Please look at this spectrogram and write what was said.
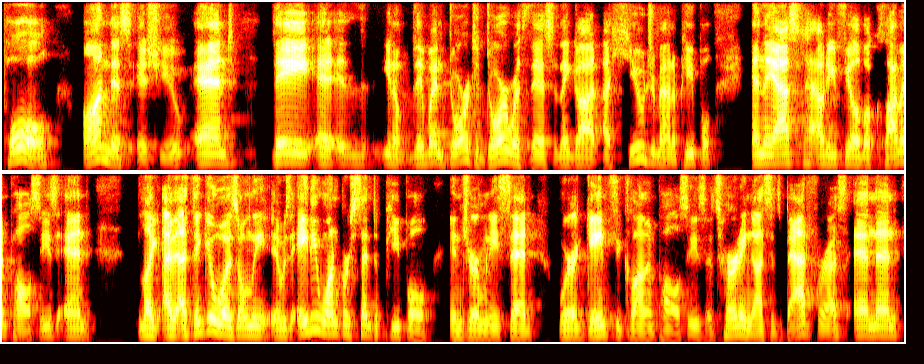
poll on this issue, and they, uh, you know, they went door to door with this, and they got a huge amount of people, and they asked, "How do you feel about climate policies?" and like I, I, think it was only it was 81% of people in Germany said we're against the climate policies. It's hurting us. It's bad for us. And then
